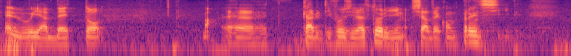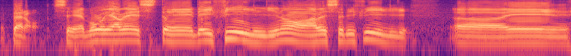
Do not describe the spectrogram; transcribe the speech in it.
e lui ha detto, ma eh, cari tifosi del Torino, siate comprensivi, però se voi aveste dei figli, no, aveste dei figli eh, e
